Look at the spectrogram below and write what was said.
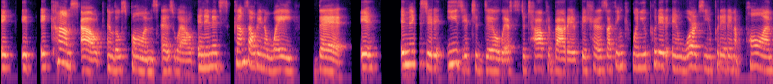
it, it, it comes out in those poems as well. And then it comes out in a way that it it makes it easier to deal with to talk about it because i think when you put it in words you put it in a poem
